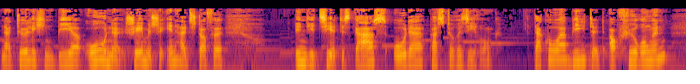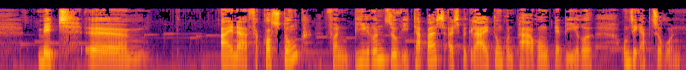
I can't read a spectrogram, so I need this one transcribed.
natürlichen Bier ohne chemische Inhaltsstoffe, injiziertes Gas oder Pasteurisierung. Takua bietet auch Führungen mit äh, einer Verkostung von Bieren sowie Tapas als Begleitung und Paarung der Biere, um sie abzurunden.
